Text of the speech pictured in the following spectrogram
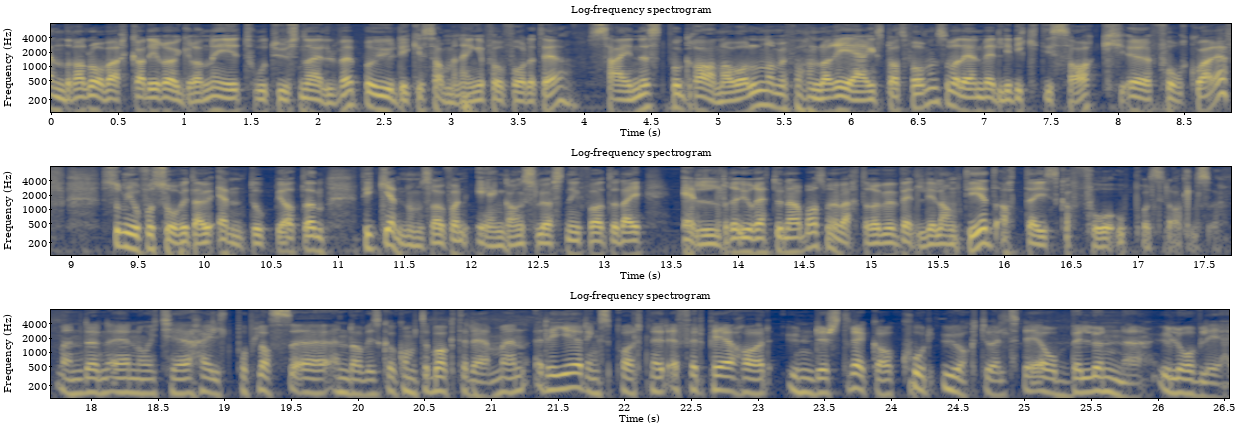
endra lovverket av de rød-grønne i 2011 på ulike sammenhenger for å få det til. Senest på Granavolden, når vi behandla regjeringsplattformen, så var det en veldig viktig sak eh, for KrF, som jo for så vidt òg endte opp i at en fikk gjennomslag for en engangsløsning for at de eldre ureturnerbare, som har vært der over veldig lang tid, at de skal få oppholdstillatelse. Men den er nå ikke helt på plass eh, enda, vi skal komme tilbake til det. Men regjeringspartner Frp har understreka hvor uaktuelt det er å belønne ulovlig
